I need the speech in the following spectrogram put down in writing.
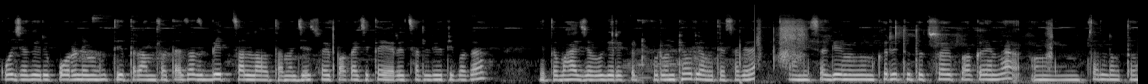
कोजागिरी पौर्णिमा होती तर आमचा त्याचाच बेत चालला होता. म्हणजे स्वयंपाकाची तयारी चालली होती बघा. इथं भाज्या वगैरे कट करून ठेवल्या होत्या सगळ्या. आणि सगळे मिळून करीत होतो. स्वयंपाक आहे ना चाललं होतं.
